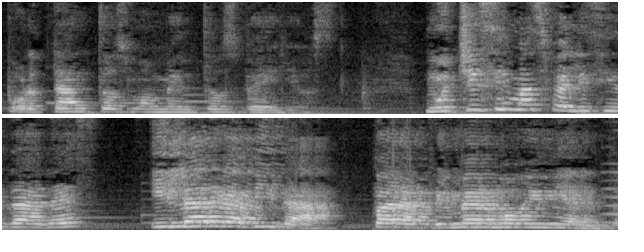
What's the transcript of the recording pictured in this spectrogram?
por tantos momentos bellos. Muchísimas felicidades y larga vida para primer movimiento.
